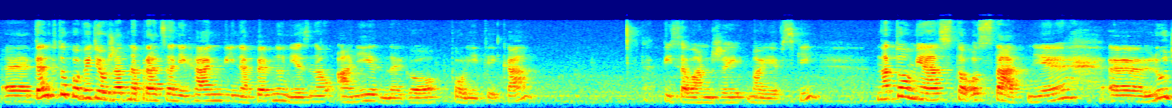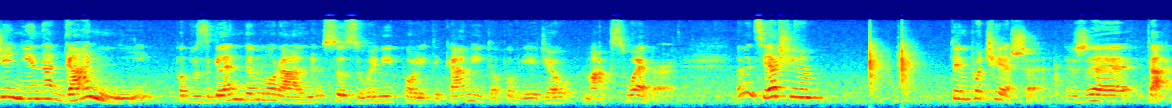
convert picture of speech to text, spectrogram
E, ten, kto powiedział, żadna praca nie hańbi, na pewno nie znał ani jednego polityka. Tak pisał Andrzej Majewski. Natomiast to ostatnie, e, ludzie nienaganni pod względem moralnym są złymi politykami to powiedział Max Weber. No więc ja się tym pocieszę, że tak,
